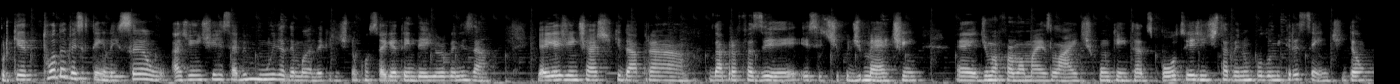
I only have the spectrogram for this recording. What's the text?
Porque toda vez que tem eleição, a gente recebe muita demanda que a gente não consegue atender e organizar. E aí a gente acha que dá para dá fazer esse tipo de matching é, de uma forma mais light com quem está disposto e a gente está vendo um volume crescente. Então,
